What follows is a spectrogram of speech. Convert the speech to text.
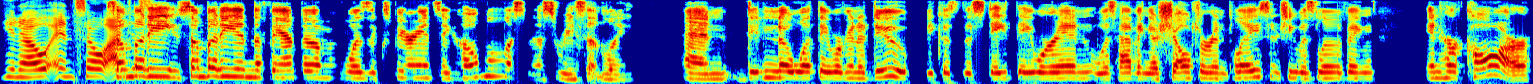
You know, and so I just, somebody somebody in the fandom was experiencing homelessness recently and didn't know what they were going to do because the state they were in was having a shelter in place and she was living in her car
